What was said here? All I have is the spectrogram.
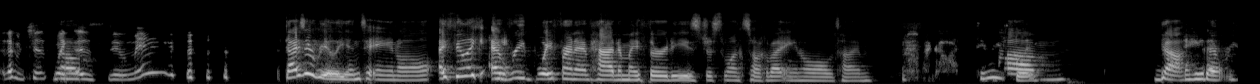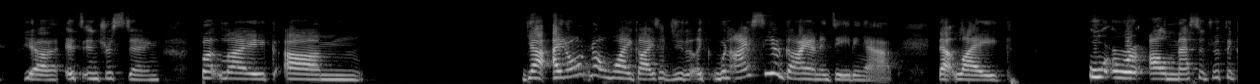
Instead of just like assuming. Guys are really into anal. I feel like every boyfriend I've had in my 30s just wants to talk about anal all the time. Oh my god, seriously. Um, yeah. I hate it. yeah it's interesting but like um yeah i don't know why guys have to do that like when i see a guy on a dating app that like or or I'll message with the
